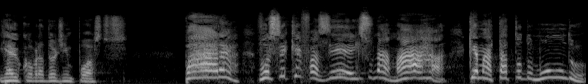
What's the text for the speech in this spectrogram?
E aí o cobrador de impostos: Para, você quer fazer isso na marra, quer matar todo mundo.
